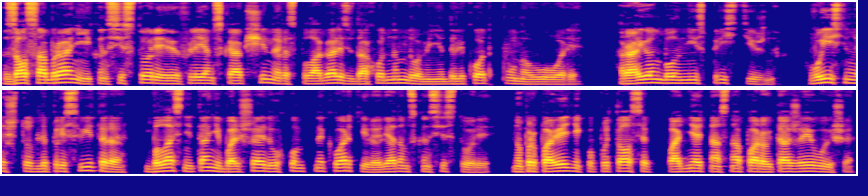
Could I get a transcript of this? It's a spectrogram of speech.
Зал собраний и консистория Вифлеемской общины располагались в доходном доме недалеко от Пуна в Уоре. Район был не из престижных. Выяснилось, что для пресвитера была снята небольшая двухкомнатная квартира рядом с консисторией. Но проповедник попытался поднять нас на пару этажей выше.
